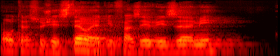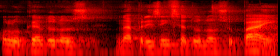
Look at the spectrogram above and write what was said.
Uma outra sugestão é de fazer o exame colocando-nos na presença do nosso Pai,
